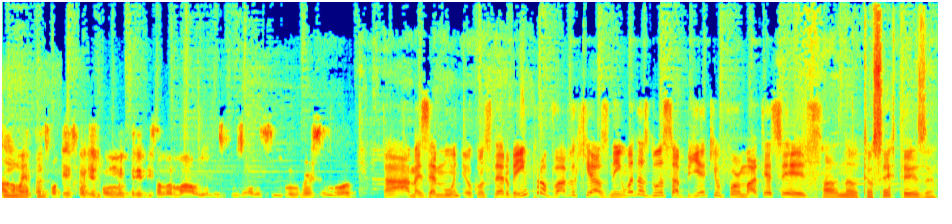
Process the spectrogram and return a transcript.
Sim. Mariana pode ter respondido como uma entrevista normal e eles puseram esse um versando o outro. Ah, mas é muito. Eu considero bem improvável que as, nenhuma das duas sabia que o formato ia ser esse. Ah, não, eu tenho certeza.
